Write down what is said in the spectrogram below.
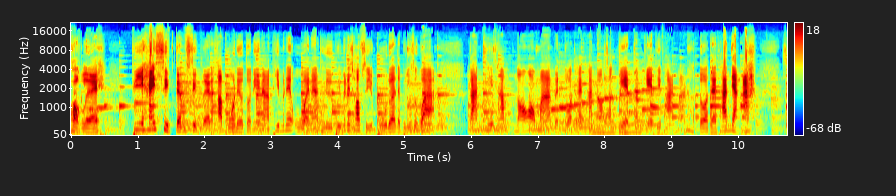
บอกเลยพี่ให้ 10 เต็ม 10 เลยนะครับโมเดลตัวนี้นะพี่ไม่ได้อวยนะคือพี่ไม่ได้ชอบสีชมพูด้วยแต่พี่รู้สึกว่า การที่ทำน้องออกมาเป็นตัวไททันน้องสังเกตสังเกตที่ผ่านมาเนอะตัวไททันอย่างอะส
